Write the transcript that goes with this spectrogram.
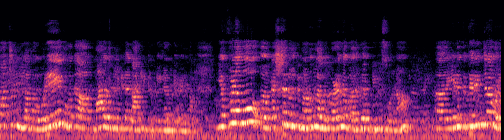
மாற்றமும் இல்லாம ஒரே முகத்தை மாணவர்கள் கிட்ட காட்டிட்டு இருக்கீங்க அப்படிங்கிறது தான். எவ்வளவோ கஷ்டங்களுக்கு நடுவில் அந்த குழந்தை வருது அப்படின்னு சொன்னா எனக்கு தெரிஞ்ச ஒரு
